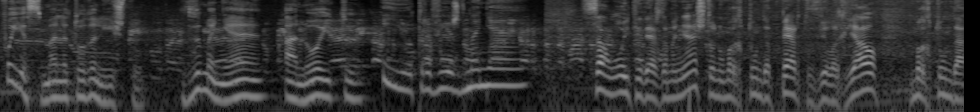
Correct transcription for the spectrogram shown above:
Foi a semana toda nisto. De manhã, à noite. E outra vez de manhã. São 8 e 10 da manhã, estou numa rotunda perto de Vila Real, uma rotunda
